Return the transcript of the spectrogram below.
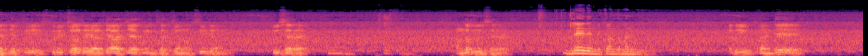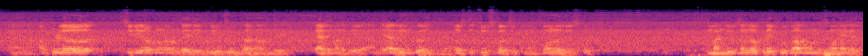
అని చెప్పి స్పిరిచువల్ రియాలిటీ ఆధ్యాత్మిక సత్యం సీడీ ఉంది. చూసారా? అందరు చూసారా? లేదండి కొంతమంది. అది ఇప్పుడంటే ఆ, అప్పుడులో సీడీ రూపంలో ఉండేది ఇప్పుడు యూట్యూబ్లోనే ఉంది. లేకపోతే మనకి అంటే ఆ లింక్ వస్తే చూసుకోవచ్చు. ఇప్పుడు మన ఫోన్లో చూసుకోవచ్చు. మన జీవితంలో ఇప్పుడు ఎక్కువ భాగం ఉంది ఫోనే కదా.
